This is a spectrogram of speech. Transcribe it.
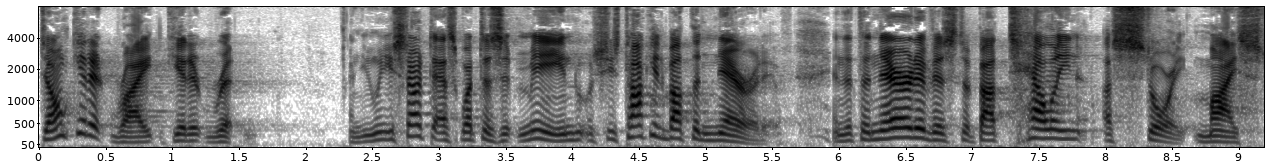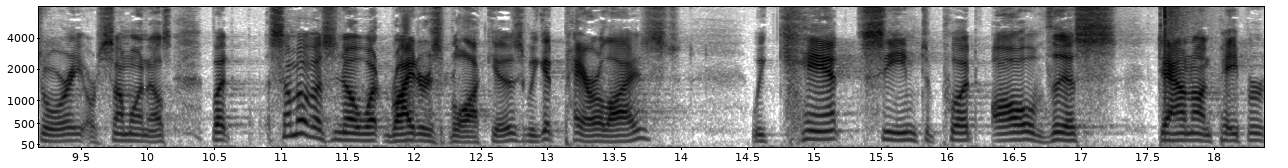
Don't get it right, get it written. And when you start to ask, what does it mean? She's talking about the narrative, and that the narrative is about telling a story, my story or someone else. But some of us know what writer's block is. We get paralyzed. We can't seem to put all of this down on paper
